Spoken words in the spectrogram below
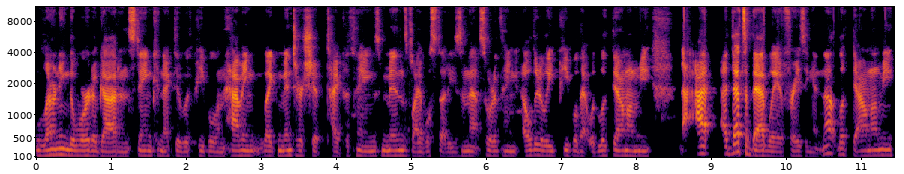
learning the word of God and staying connected with people and having like mentorship type of things, men's Bible studies and that sort of thing, elderly people that would look down on me. I, I, that's a bad way of phrasing it. Not look down on me,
